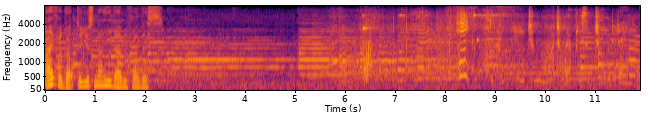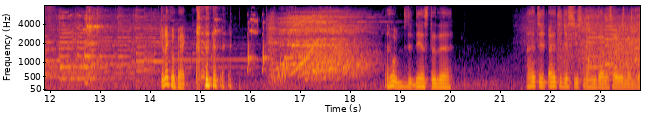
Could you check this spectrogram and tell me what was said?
I forgot to use Nahida before this. Can I go back? I hope they are still there. I had to I had to just use Nahida that's how I remember.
